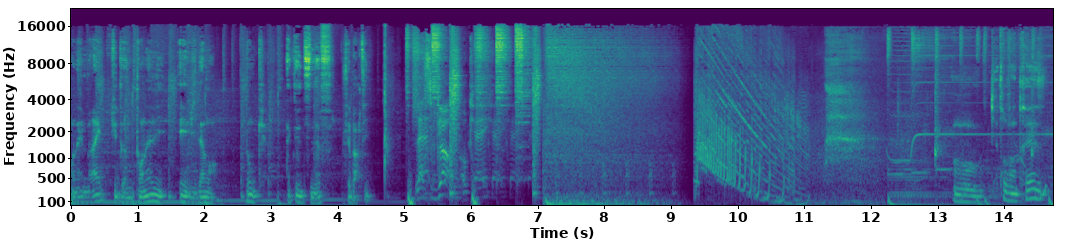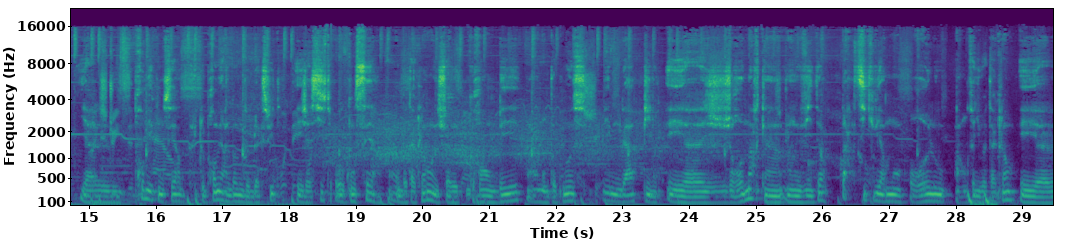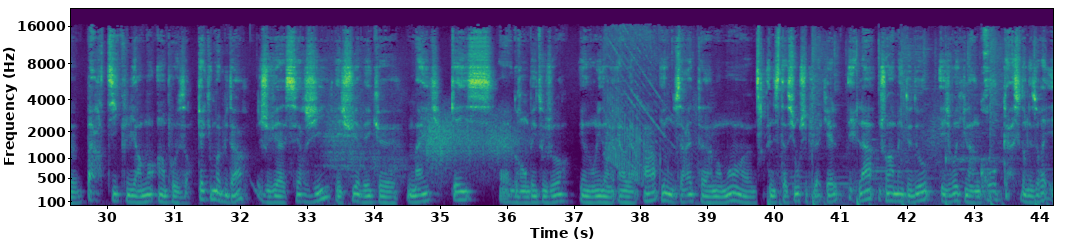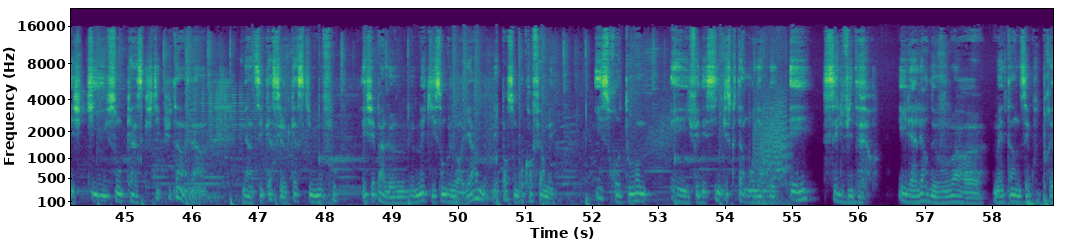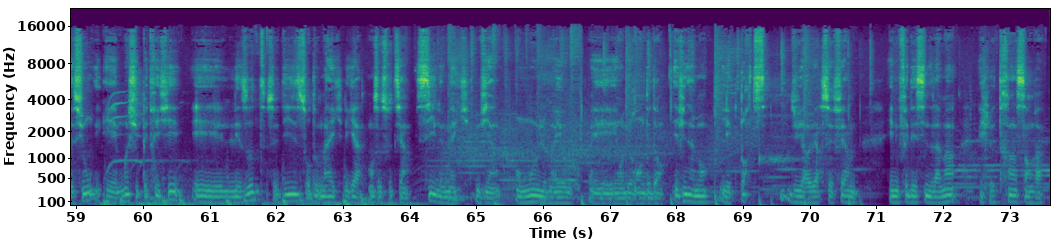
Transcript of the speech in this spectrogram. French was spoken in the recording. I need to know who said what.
Speaker 1: on aimerait que tu donnes ton avis, évidemment. Donc, acte 19, c'est parti.
Speaker 2: Let's go, okay?
Speaker 1: En 93, il y a le premier concert avec le premier album de Black Suite et j'assiste au concert au Bataclan et je suis avec Grand B, mon pote Moss et mon gars Pile. Et euh, je remarque un, un videur particulièrement relou à l'entrée du Bataclan et euh, particulièrement imposant. Quelques mois plus tard, je vais à Sergi et je suis avec euh, Mike, Case, euh, Grand B toujours, et on est dans le RER et on s'arrête à un moment à une station, je sais plus laquelle. Et là, je vois un mec de dos et je vois qu'il a un gros casque dans les oreilles et je kiffe son casque. Je dis putain, il a, un- de ces casques, c'est le casque qu'il me faut. Et je sais pas, le, mec il sent que je le regarde, les portes sont encore fermées. Il se retourne et il fait des signes, qu'est-ce que t'as à me regarder Et c'est le videur. Il a l'air de vouloir euh, mettre un de ses coups de pression et, moi je suis pétrifié et les autres se disent surtout Mike, les gars, on se soutient. Si le mec vient, on mouille le maillot et on le rentre dedans. Et finalement, les portes du RER se ferment, il nous fait des signes de la main et le train s'en va.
